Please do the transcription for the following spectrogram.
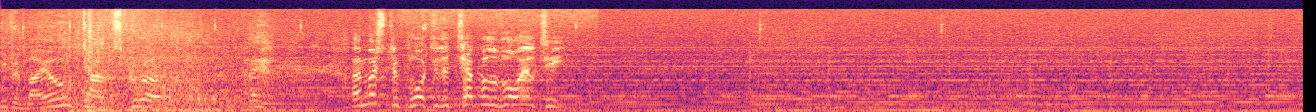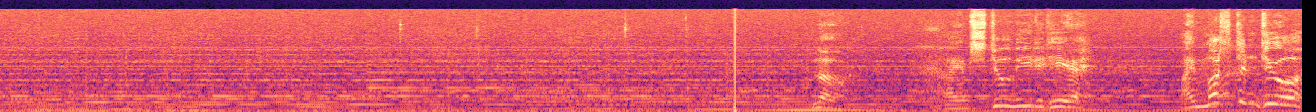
Even my own doubts grow. I, I must report to the Temple of Loyalty. Still needed here. I must endure.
